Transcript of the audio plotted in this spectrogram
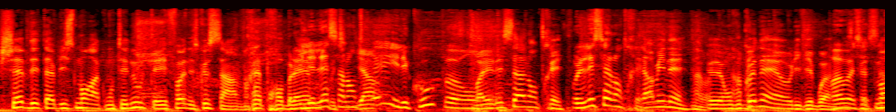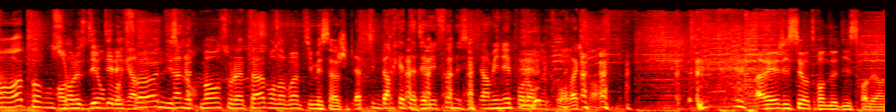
chef d'établissement Racontez-nous le téléphone. Est-ce que c'est un vrai problème Il les laisse à l'entrée, il les coupe euh, On va les laisser à l'entrée. faut les laisser à l'entrée. Terminé. Ah ouais. Euh, on vous connaît, hein, Olivier Bois. Ouais, discrètement, hop, on En sort le petit on téléphone, discrètement, sous la table, on envoie un petit message. La petite barquette téléphone et c'est terminé pour l'heure de cours, d'accord. Ah, réagissez au 32 10 32 10.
